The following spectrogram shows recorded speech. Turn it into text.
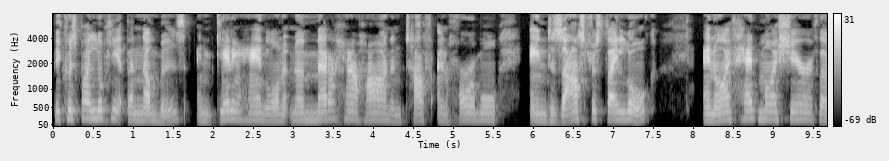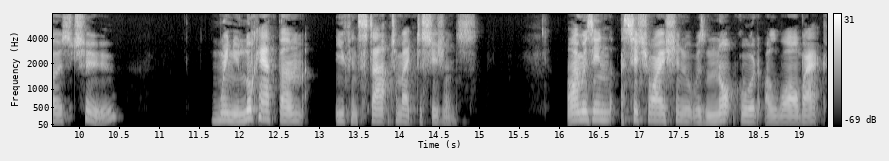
Because by looking at the numbers and getting a handle on it, no matter how hard and tough and horrible and disastrous they look, and I've had my share of those too, when you look at them, you can start to make decisions. I was in a situation that was not good a while back,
